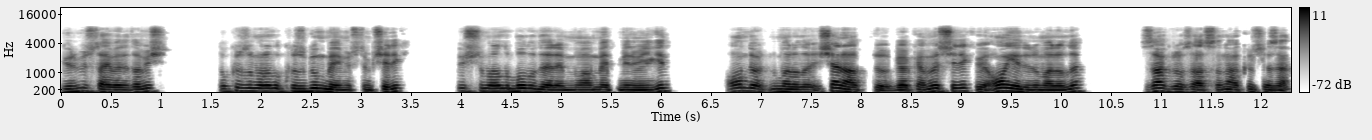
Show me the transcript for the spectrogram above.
Gürbüz Tayfa'da Tabiş, 9 numaralı Kuzgun Bey Müslüm Çelik, 3 numaralı Boludere Muhammed Benim İlgin, 14 numaralı Şen Alptu Görkem Özçelik ve 17 numaralı Zagros Aslanı Akın Sözen.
